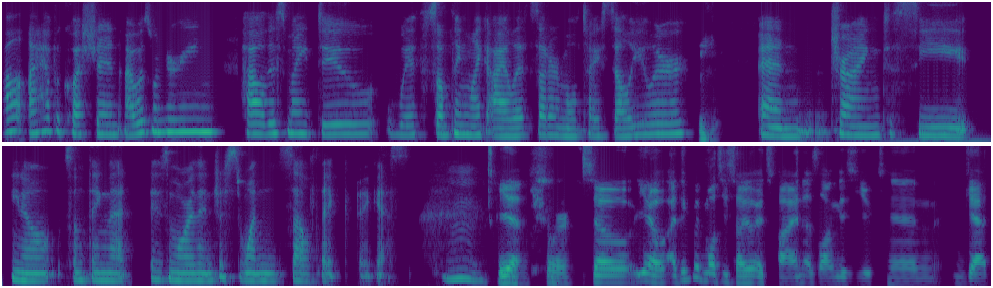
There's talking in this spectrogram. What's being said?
I'll, I have a question. I was wondering how this might do with something like islets that are multicellular, mm-hmm. and trying to see, you know, something that is more than just one cell thick. I guess. Mm. Yeah, sure. So, you know, I think with multicellular, it's fine as long as you can get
